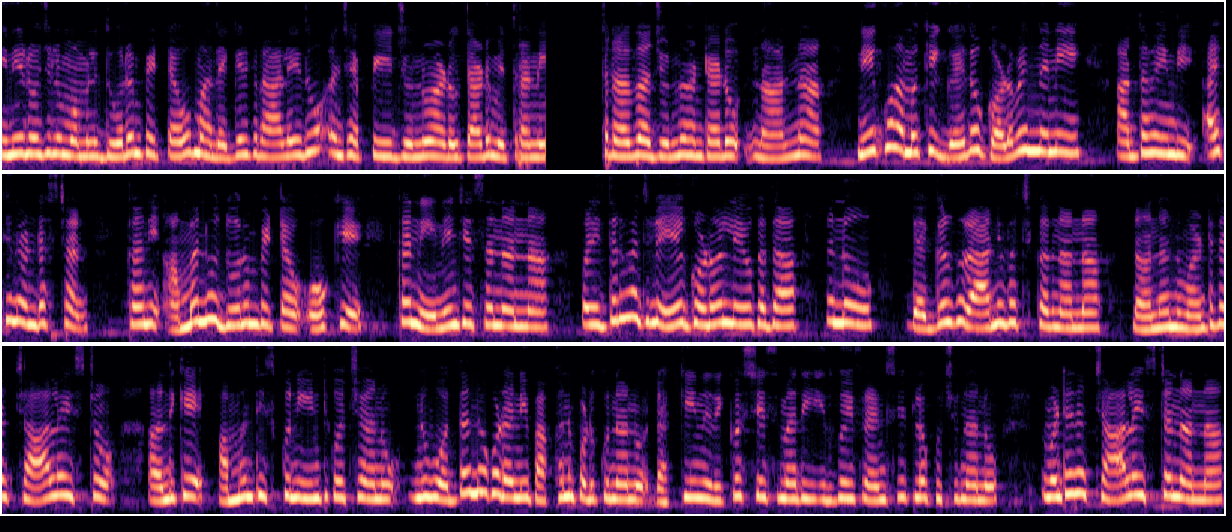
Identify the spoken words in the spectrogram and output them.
ఇన్ని రోజులు మమ్మల్ని దూరం పెట్టావు మా దగ్గరికి రాలేదు అని చెప్పి జున్ను అడుగుతాడు మిత్రని తర్వాత జున్ను అంటాడు నాన్న నీకు అమ్మకి ఏదో గొడవైందని అర్థమైంది. ఐ కెన్ అండర్స్టాండ్ కానీ అమ్మ నువ్వు దూరం పెట్టావు. ఓకే. కానీ నేనేం చేశాను అన్న మన ఇద్దరి మధ్యలో ఏ గొడవలు లేవు కదా? నన్ను దగ్గరకు రానివ్వచ్చు కదా నాన్న. నాన్న నువ్వు అంటే నాకు చాలా ఇష్టం. అందుకే అమ్మని తీసుకుని ఇంటికి వచ్చాను. నువ్వు వద్దన్నా కూడా నీ పక్కన పడుకున్నాను. లక్కీని రిక్వెస్ట్ చేసి మరి ఇదిగో ఈ ఫ్రెండ్ సీట్లో కూర్చున్నాను. నువ్వంటే నాకు చాలా ఇష్టం నాన్న.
